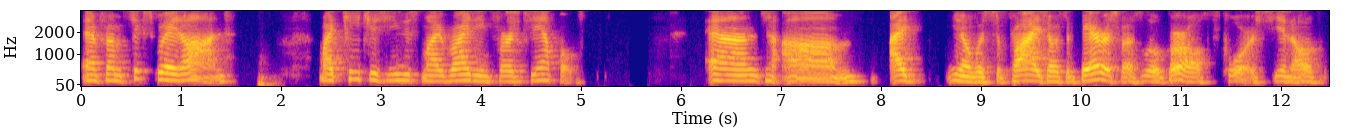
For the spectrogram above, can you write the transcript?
And from sixth grade on, my teachers used my writing for examples. And um, I, you know, was surprised. I was embarrassed when I was a little girl, of course, you know,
